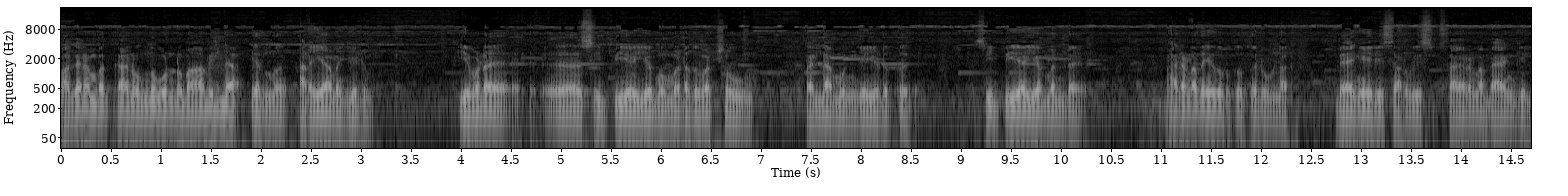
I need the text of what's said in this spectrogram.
പകരം വെക്കാൻ ഒന്നുകൊണ്ടുമാവില്ല എന്ന് അറിയാമെങ്കിലും ഇവിടെ സി പി ഐ എമ്മും ഇടതുപക്ഷവും എല്ലാം മുൻകൈയെടുത്ത് സി പി ഐ എമ്മിന്റെ ഭരണ നേതൃത്വത്തിലുള്ള ബാങ്കേരി സർവീസ് സഹകരണ ബാങ്കിൽ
